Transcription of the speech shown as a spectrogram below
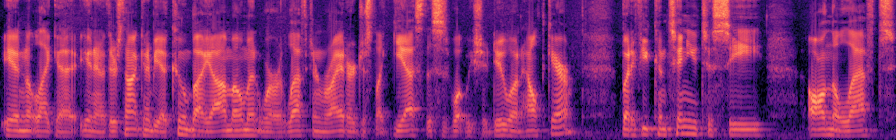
in like a, you know, there's not going to be a kumbaya moment where left and right are just like, yes, this is what we should do on healthcare. But if you continue to see on the left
